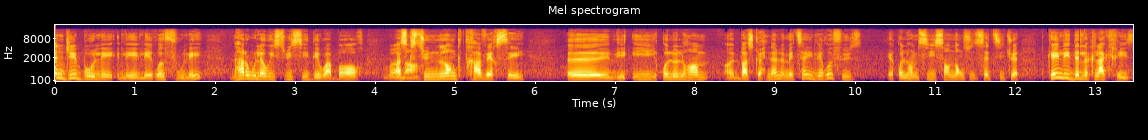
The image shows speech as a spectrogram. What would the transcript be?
نجيبوا لي لي لي ريفولي نهار ولاو يسويسيديو ابور باسكو سي اون لونغ ترافيرسي يقولوا لهم باسكو حنا لو ميدسان لي ريفوز يقول لهم سي سون دون سيت سيتواسيون كاين اللي يدير لك لا كريز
